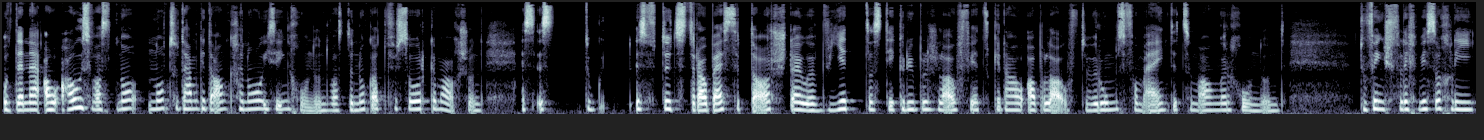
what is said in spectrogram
Und dann auch alles, was noch, noch zu diesem Gedanken noch in den Sinn kommt und was du noch gerade für Sorgen machst. Und es, es, du, es tut es dir auch besser darstellen, wie das die Grübelschlaufe jetzt genau abläuft, warum es vom einen zum anderen kommt. Und du findest vielleicht wie so ein bisschen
